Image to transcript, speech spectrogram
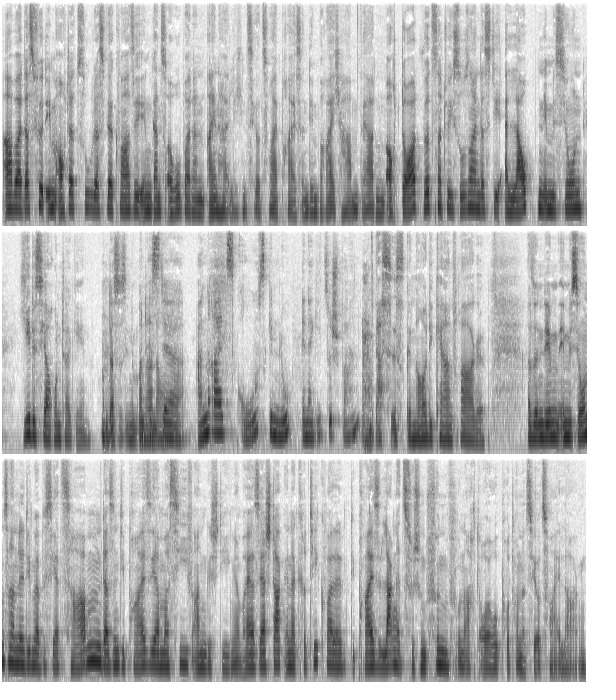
Aber das führt eben auch dazu, dass wir quasi in ganz Europa dann einen einheitlichen CO2-Preis in dem Bereich haben werden. Und auch dort wird es natürlich so sein, dass die erlaubten Emissionen jedes Jahr runtergehen. Und mhm. das ist in dem anderen auch. Ist der Anreiz groß genug, Energie zu sparen? Das ist genau die Kernfrage. Also in dem Emissionshandel, den wir bis jetzt haben, da sind die Preise ja massiv angestiegen. Er war ja sehr stark in der Kritik, weil die Preise lange zwischen 5 und 8 Euro pro Tonne CO2 lagen.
